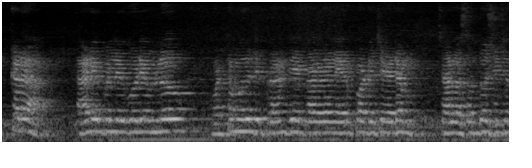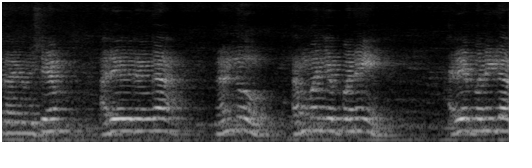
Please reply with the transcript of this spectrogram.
ఇక్కడ తాడేపల్లిగూడెంలో మొట్టమొదటి ప్రాంతీయ కార్యాలయం ఏర్పాటు చేయడం చాలా సంతోషించదగిన విషయం. అదేవిధంగా నన్ను రమ్మని చెప్పని అదే పనిగా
